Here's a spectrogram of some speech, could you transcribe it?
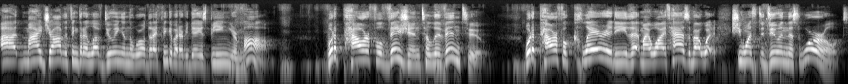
uh, my job, the thing that I love doing in the world that I think about every day is being your mom. What a powerful vision to live into. What a powerful clarity that my wife has about what she wants to do in this world.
